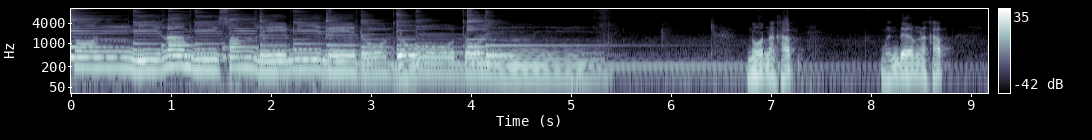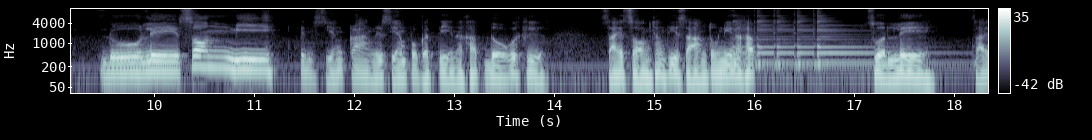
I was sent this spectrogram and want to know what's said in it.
ซอนมีลามีซอนเลมีเลโดโดดนโน้ตนะครับ เหมือนเดิมนะครับ โดเลซอนมี เป็นเสียงกลางหรือเสียงปกตินะครับ โดก็คือสาย 2 ช่องที่ 3 ตรงนี้นะครับ ส่วนเลสาย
